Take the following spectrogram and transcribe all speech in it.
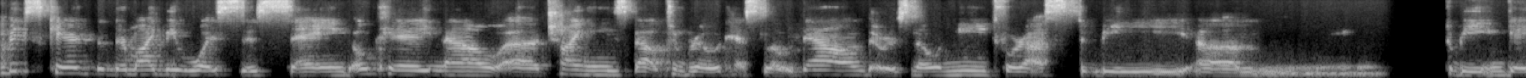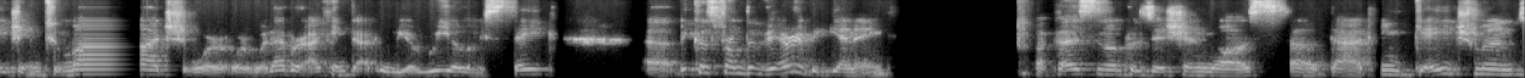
a bit scared that there might be voices saying, okay, now uh, Chinese Belt and Road has slowed down. There is no need for us to be um, to be engaging too much or, or whatever. I think that would be a real mistake uh, because from the very beginning, my personal position was uh, that engagement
